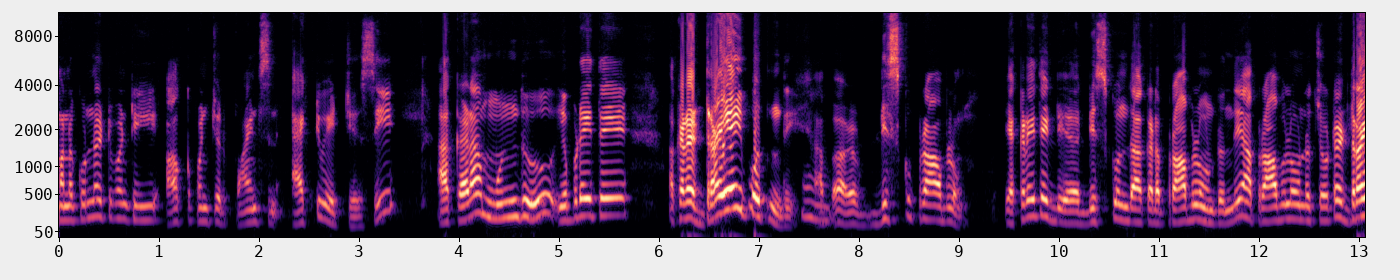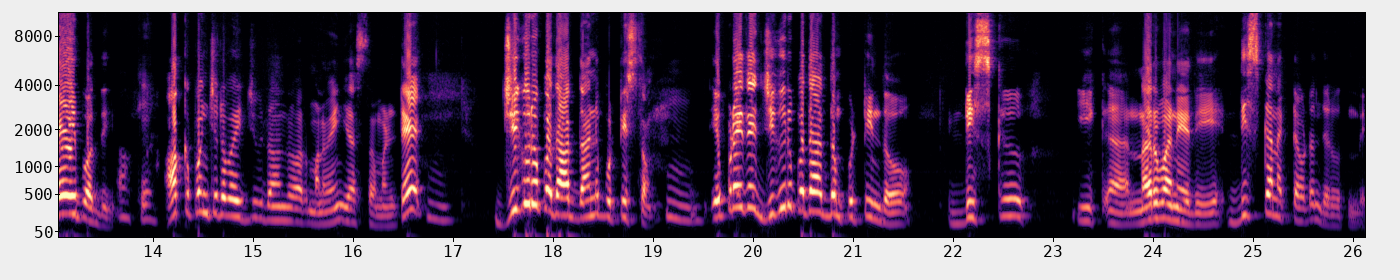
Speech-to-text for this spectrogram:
మనకున్నటువంటి ఆకుపంచర్ పాయింట్స్ని యాక్టివేట్ చేసి అక్కడ ముందు ఎప్పుడైతే అక్కడ డ్రై అయిపోతుంది డిస్క్ ప్రాబ్లం ఎక్కడైతే డిస్క్ ఉందో అక్కడ ప్రాబ్లం ఉంటుంది ఆ ప్రాబ్లం ఉన్న చోట డ్రై అయిపోద్ది. ఆకుపంచర్ వైద్య విధానం ద్వారా మనం ఏం చేస్తామంటే జిగురు పదార్థాన్ని పుట్టిస్తాం. ఎప్పుడైతే జిగురు పదార్థం పుట్టిందో డిస్క్ ఈ నర్వ్ అనేది డిస్కనెక్ట్ అవ్వడం జరుగుతుంది.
